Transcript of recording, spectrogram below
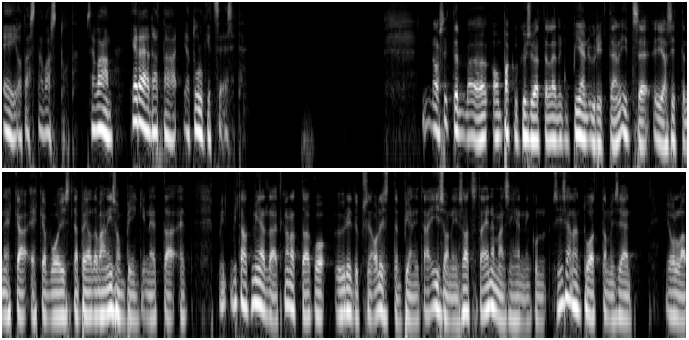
ei ota sitä vastuuta. Se vaan kerää dataa ja tulkitsee sitä. No sitten on pakko kysyä tällainen niin pienyrittäjän itse ja sitten ehkä, ehkä voi sitä pelata vähän isompiinkin, että, että mit, mitä olet mieltä, että kannattaako yrityksen, oli sitten pieni tai iso, niin satsata enemmän siihen niin kuin sisällön tuottamiseen jolla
